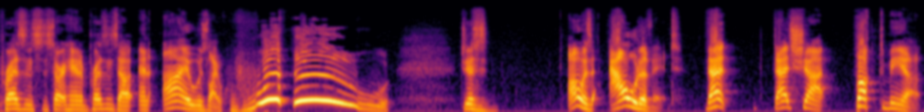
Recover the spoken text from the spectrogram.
presents to start handing presents out. And I was like, woohoo! Just, I was out of it. That, that shot fucked me up.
